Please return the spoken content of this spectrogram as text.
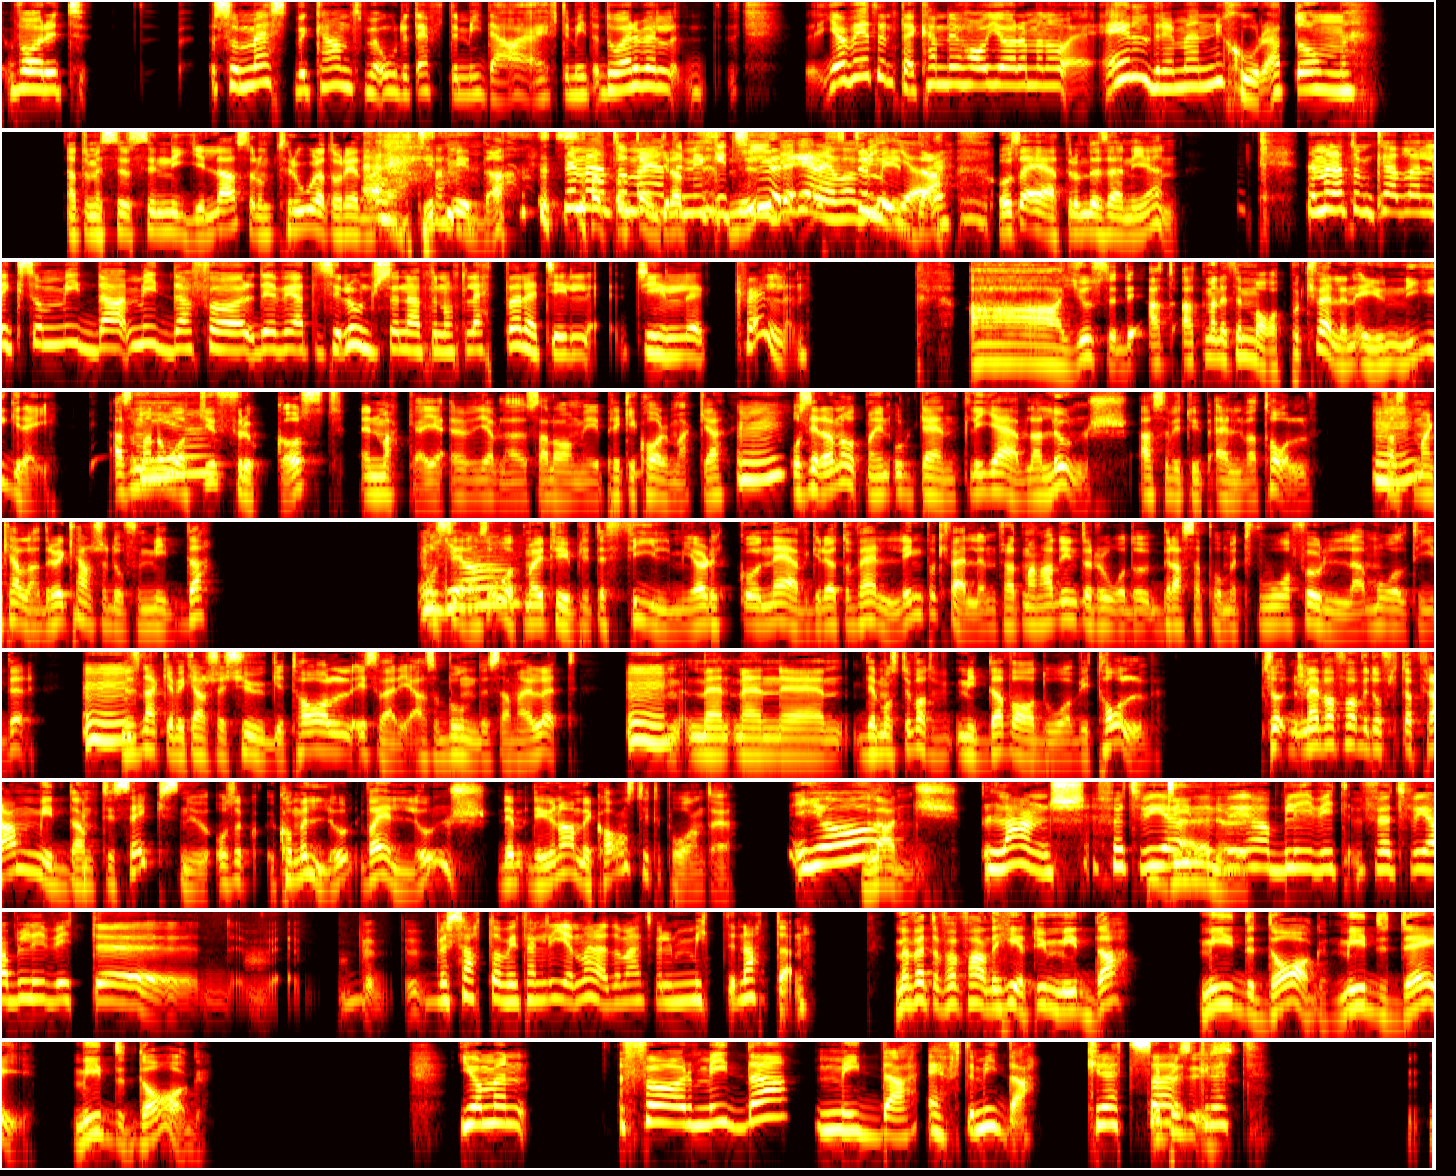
varit som mest bekant med ordet eftermiddag, eftermiddag, då är det väl jag vet inte, kan det ha att göra med äldre människor? Att de... Att de är så senila så de tror att de redan har ätit middag. Nej, men att de tänker äter mycket tidigare än vad vi gör. Och så äter de det sen igen. Nej men att de kallar liksom middag, middag för det vi äter till lunch, sen äter något lättare till, till kvällen. Ah, just det. Att, att man äter mat på kvällen är ju en ny grej. Alltså man Ja. åt ju frukost, en macka, en jävla salami, prickig korvmacka. Mm. Och sedan åt man ju en ordentlig jävla lunch, alltså vid typ 11-12. Mm. Fast man kallade det kanske då för middag. Och sedan Ja. så åt man ju typ lite filmjölk och nävgröt och välling på kvällen för att man hade ju inte råd att brassa på med två fulla måltider. Mm. Nu snackar vi kanske 20-tal i Sverige, alltså bondesamhället. Mm. Men, men eh, det måste ju vara att middag var då vid 12. Så, men varför har vi då flyttat fram middagen till 6 nu och så kommer lunch? Vad är lunch? Det, det är ju något amerikanskt på antar jag. Ja, Lunch. lunch. För att vi har, vi har blivit, för att vi har blivit eh, besatta av italienare. De äter väl mitt i natten. Men vänta, för fan, det heter ju middag. Middag. Midday. Middag. Ja men förmiddag, middag, eftermiddag. Kretsar, Ja, precis. krets...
